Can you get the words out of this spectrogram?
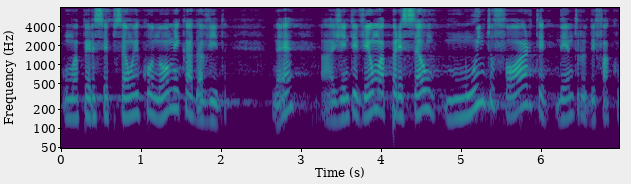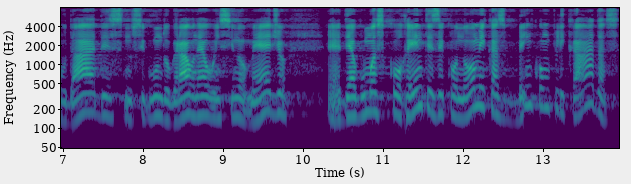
uma percepção econômica da vida, né? A gente vê uma pressão muito forte dentro de faculdades, no segundo grau, né, o ensino médio, é, de algumas correntes econômicas bem complicadas.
